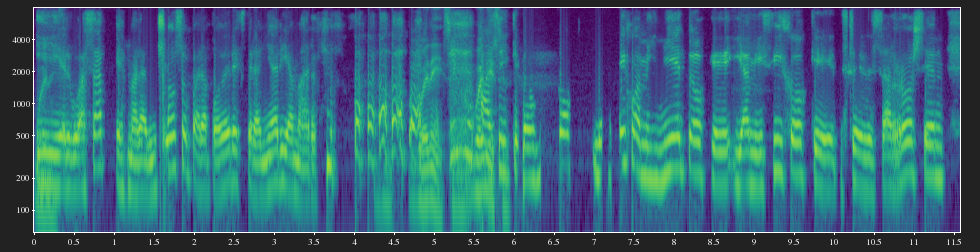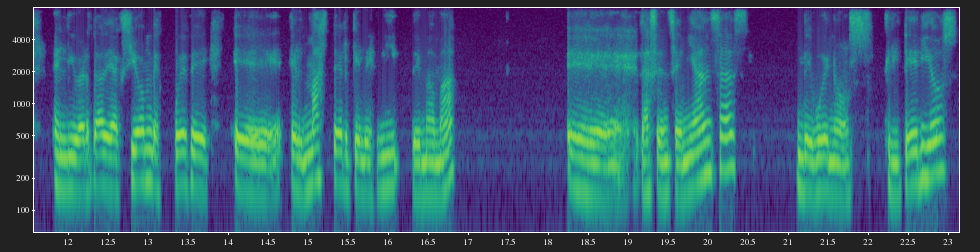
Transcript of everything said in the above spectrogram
Y el WhatsApp es maravilloso para poder extrañar y amar. Buenísimo, buenísimo. Así que dejo a mis nietos y a mis hijos que se desarrollen en libertad de acción después de eh, el máster que les di de mamá. Eh, las enseñanzas de buenos criterios,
